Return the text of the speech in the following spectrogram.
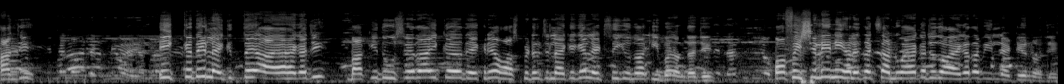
ਹਾਂਜੀ ਇੱਕ ਦੀ ਲੈਗ ਤੇ ਆਇਆ ਹੈਗਾ ਜੀ ਬਾਕੀ ਦੂਸਰੇ ਦਾ ਇੱਕ ਦੇਖ ਰਹੇ ਹਾਂ ਹਸਪੀਟਲ ਚ ਲੈ ਕੇ ਗਏ ਲੈਟਸ ਸੀ ਉਹਦਾ ਕੀ ਬਣਦਾ ਜੀ ਆਫੀਸ਼ੀਅਲੀ ਨਹੀਂ ਹਲੇ ਤੱਕ ਸਾਨੂੰ ਆਏਗਾ ਜਦੋਂ ਆਏਗਾ ਤਾਂ ਵੀਲ ਲੈਟ ਯੂ ਨੋ ਜੀ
